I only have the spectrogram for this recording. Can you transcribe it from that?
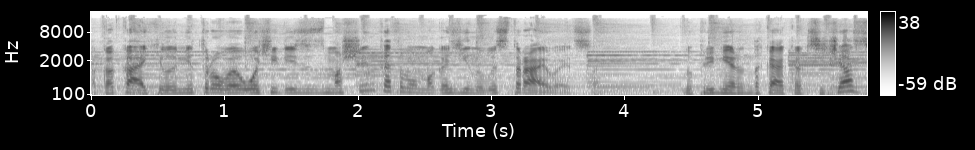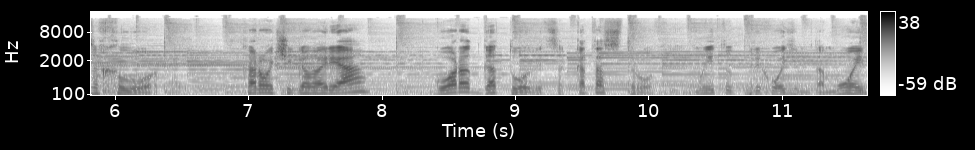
А какая километровая очередь из машин к этому магазину выстраивается? Ну, примерно такая, как сейчас, за хлоркой. Короче говоря, город готовится к катастрофе. Мы тут приходим домой,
